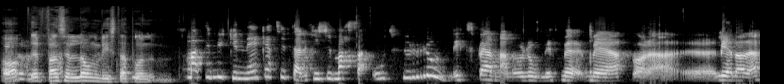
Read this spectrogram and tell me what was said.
Ja, det fanns en lång lista på... Att det är mycket negativt här. Det finns ju massa otroligt spännande och roligt med, med att vara eh, ledare.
